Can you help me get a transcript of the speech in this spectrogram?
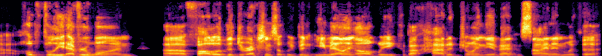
Uh, hopefully everyone uh, followed the directions that we've been emailing all week about how to join the event and sign in with a,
